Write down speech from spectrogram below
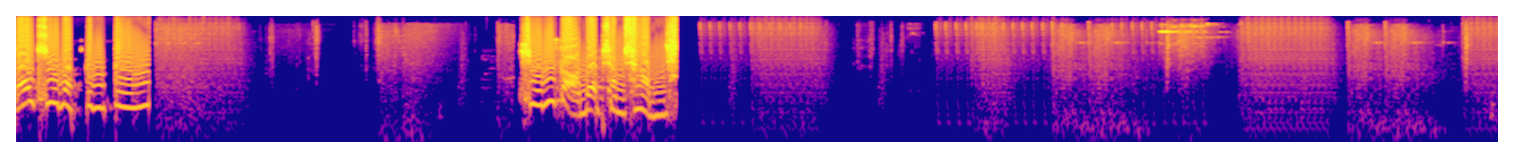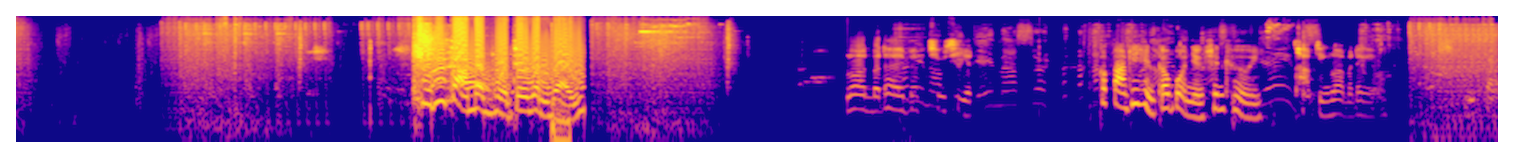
ได้คิวแบบตึงตึงคิวที่ สองแบบฉ่ำๆคิวที่สามแบบหัวใจหวั่นไหวรอดมาได้แบบ I may ชิว not เฉี be ย a ด game master. ก็ตามที่เห็นก็บ่นอย่างเช่นเคย ถามจริงรอดมาได้ไงวะหรือเปล่า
